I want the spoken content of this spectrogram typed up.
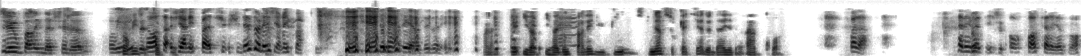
je vais vous parler d'un chef-d'œuvre. Oui, Sorry, non, j'y arrive pas. Je, je suis désolée, j'y arrive pas. Désolée, hein, désolée. Voilà. Et il va, il va donc parler du pin- spin-off sur Katia de Die à Croix. Voilà. Allez, vas-y, je- on reprend sérieusement.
